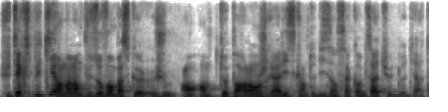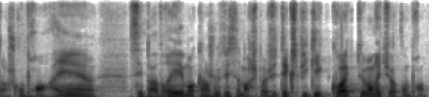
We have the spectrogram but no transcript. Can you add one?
je vais t'expliquer en allant plus au fond parce que en, te parlant, je réalise qu'en te disant ça comme ça, tu vas te dire attends, je comprends rien, c'est pas vrai, moi quand je le fais, ça marche pas. Je vais t'expliquer correctement et tu vas comprendre.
